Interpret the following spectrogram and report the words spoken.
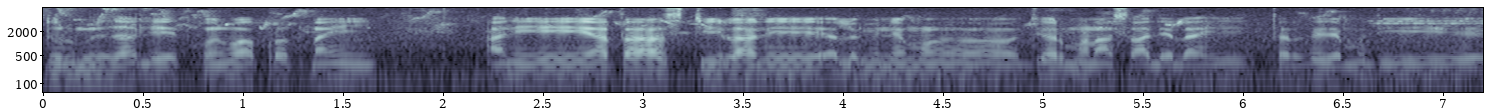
दुर्मिळ झाली आहेत कोण वापरत नाही. आणि आता स्टील आणि ॲल्युमिनियम जर्मन असं आलेलं आहे. तर त्याच्यामध्ये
